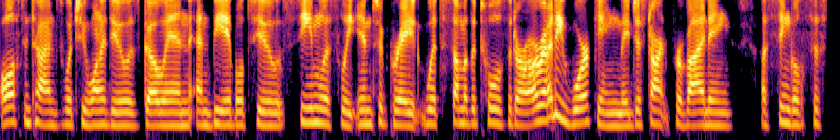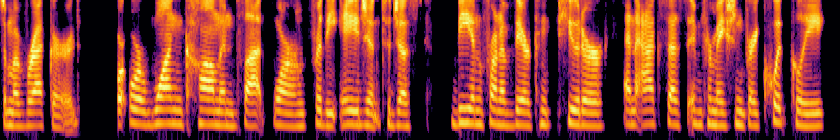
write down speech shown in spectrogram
Oftentimes, what you want to do is go in and be able to seamlessly integrate with some of the tools that are already working. They just aren't providing a single system of record or, or one common platform for the agent to just be in front of their computer and access information very quickly.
